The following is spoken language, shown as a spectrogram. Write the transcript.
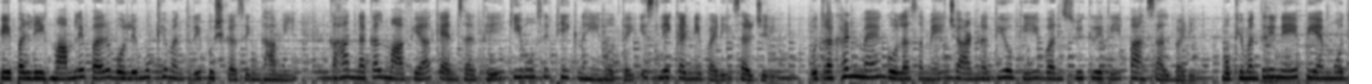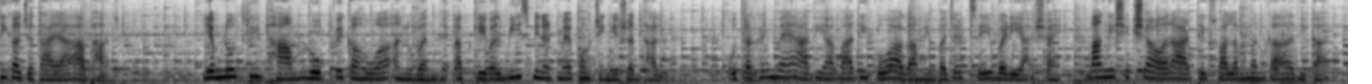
पेपर लीक मामले पर बोले मुख्यमंत्री पुष्कर सिंह धामी। कहा, नकल माफिया कैंसर थे, कीमो से ठीक नहीं होते, इसलिए करनी पड़ी सर्जरी। उत्तराखंड में गोला समेत चार नदियों की वन स्वीकृति पाँच साल बढ़ी। मुख्यमंत्री ने पीएम मोदी का जताया आभार। यमुनोत्री धाम रोपवे का हुआ अनुबंध, अब केवल 20 मिनट में पहुँचेंगे श्रद्धालु। उत्तराखंड में आधी आबादी को आगामी बजट से बड़ी आशाएँ। मांगे शिक्षा और आर्थिक स्वावलंबन का अधिकार।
